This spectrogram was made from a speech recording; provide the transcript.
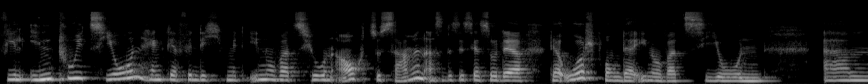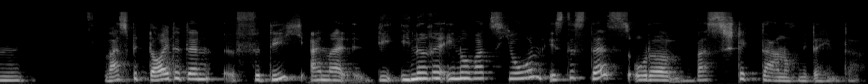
viel Intuition hängt ja, finde ich, mit Innovation auch zusammen. Also das ist ja so der, der Ursprung der Innovation. Ähm, was bedeutet denn für dich einmal die innere Innovation? Ist es das oder was steckt da noch mit dahinter?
